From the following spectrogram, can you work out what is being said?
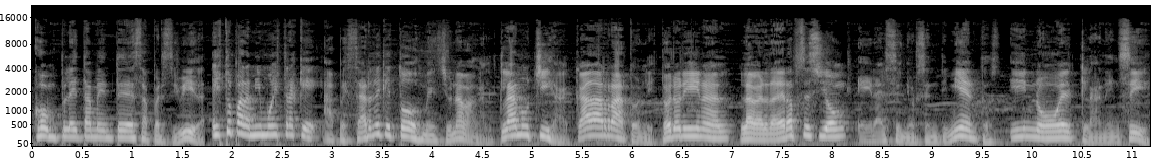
completamente desapercibida. Esto para mí muestra que, a pesar de que todos mencionaban al clan Uchiha cada rato en la historia original, la verdadera obsesión era el señor Sentimientos y no el clan en sí.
